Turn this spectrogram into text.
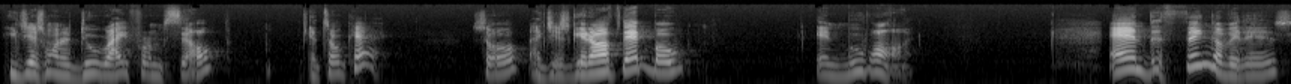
he just want to do right for himself, it's okay. So I just get off that boat and move on. And the thing of it is,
